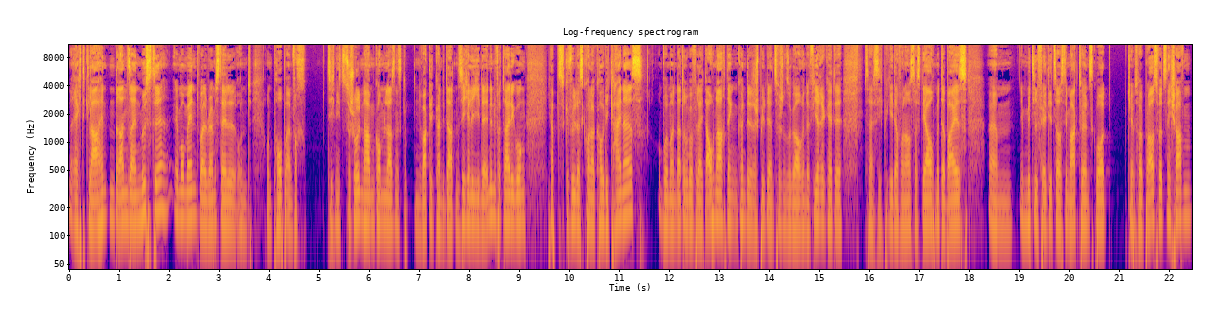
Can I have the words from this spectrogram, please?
recht klar hinten dran sein müsste im Moment, weil Ramsdale und, und Pope einfach sich nichts zu Schulden haben kommen lassen. Es gibt einen Wackelkandidaten sicherlich in der Innenverteidigung. Ich habe das Gefühl, dass Connor Cody keiner ist obwohl man darüber vielleicht auch nachdenken könnte. Der spielt ja inzwischen sogar auch in der Viererkette. Das heißt, ich gehe davon aus, dass der auch mit dabei ist. Ähm, Im Mittelfeld jetzt aus dem aktuellen Squad. James Ward-Prowse wird es nicht schaffen.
